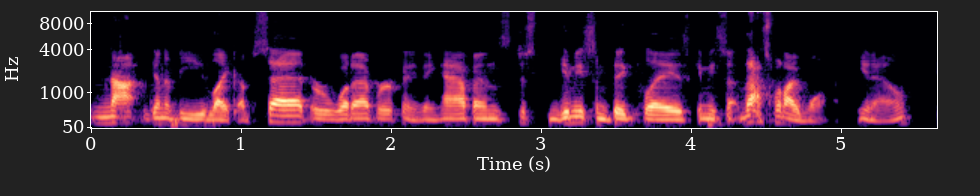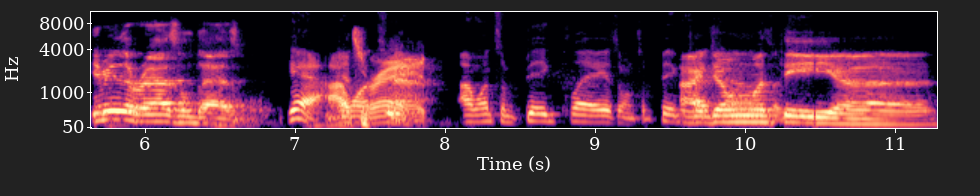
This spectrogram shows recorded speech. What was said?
not going to be like upset or whatever if anything happens. Just give me some big plays. Give me some. That's what I want. You know. Give me the razzle dazzle. Yeah, I That's want right. I want some big plays. I want some big. I don't touchdowns. want the uh,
